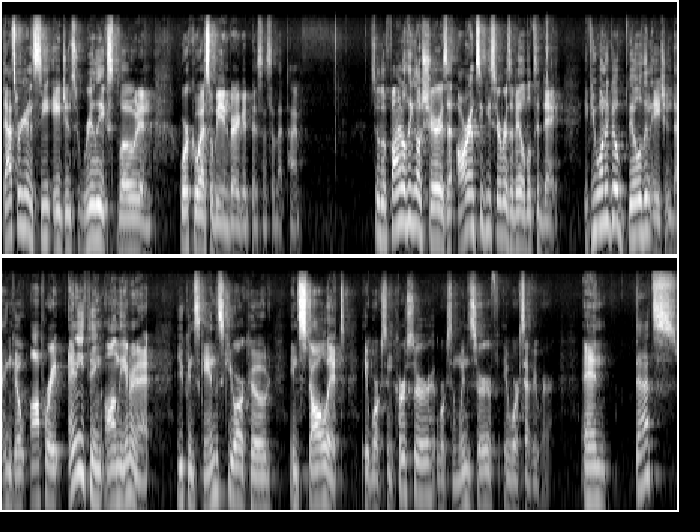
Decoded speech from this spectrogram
that's where you're going to see agents really explode, and WorkOS will be in very good business at that time. So the final thing I'll share is that our MCP server is available today. If you want to go build an agent that can go operate anything on the internet, you can scan this QR code, install it. It works in Cursor, it works in Windsurf, it works everywhere. And that's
